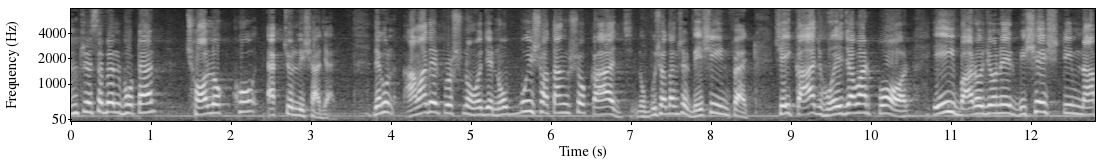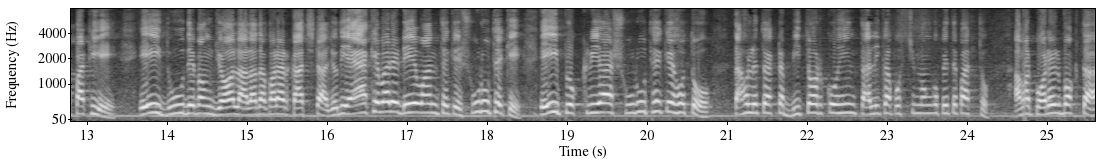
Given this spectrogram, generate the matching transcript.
আনট্রেসেবল ভোটার, ছ লক্ষ একচল্লিশ হাজার। দেখুন, আমাদের প্রশ্ন যে নব্বই শতাংশ কাজ, নব্বই শতাংশের বেশি ইনফ্যাক্ট সেই কাজ হয়ে যাওয়ার পর এই বারো জনের বিশেষ টিম না পাঠিয়ে এই দুধ এবং জল আলাদা করার কাজটা যদি একেবারে ডে ওয়ান থেকে, শুরু থেকে, এই প্রক্রিয়া শুরু থেকে হতো, তাহলে তো একটা বিতর্কহীন তালিকা পশ্চিমবঙ্গ পেতে পারত। আমার পরের বক্তা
